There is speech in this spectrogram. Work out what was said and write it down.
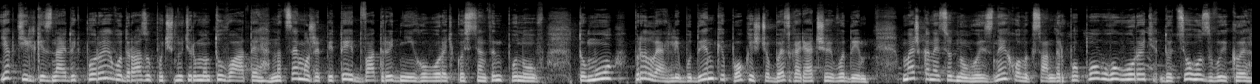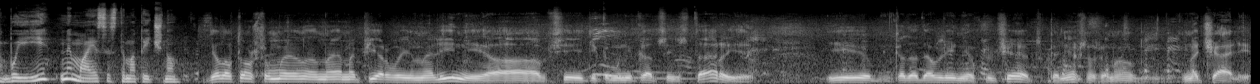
Як тільки знайдуть порив, одразу почнуть ремонтувати. На це може піти 2-3 дні, говорить Костянтин Пунов. Тому прилеглі будинки поки що без гарячої води. Мешканець одного із них, Олександр Попов, говорить, до цього звикли, бо її немає систематично. Дело в том, что мы, наверное, первые на линии, а все эти коммуникации старые. И когда давление включают, конечно же, оно в начале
